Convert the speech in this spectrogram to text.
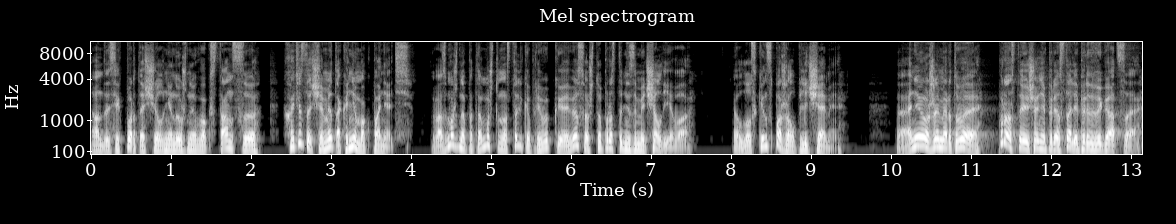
Он до сих пор тащил ненужную вок-станцию, хотя зачем я так и не мог понять. Возможно, потому что настолько привык к её весу, что просто не замечал его. Лускинс пожал плечами. «Они уже мертвы, просто еще не перестали передвигаться».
